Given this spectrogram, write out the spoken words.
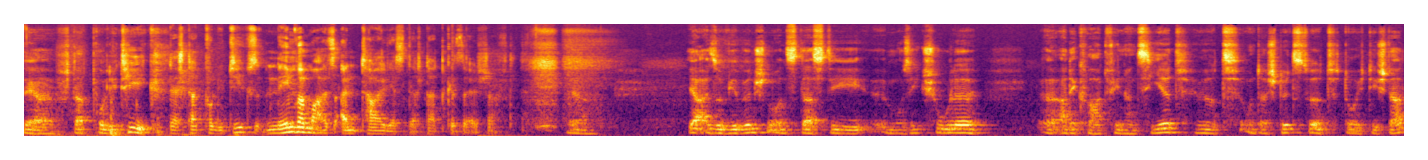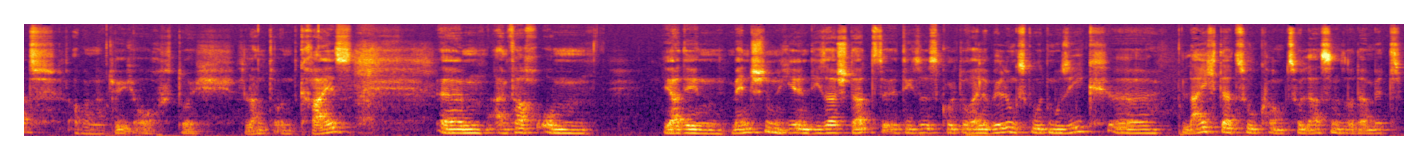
der Stadtpolitik? Der Stadtpolitik nehmen wir mal als einen Teil jetzt der Stadtgesellschaft. Ja, ja also wir wünschen uns, dass die Musikschule äh, adäquat finanziert wird, unterstützt wird durch die Stadt, aber natürlich auch durch Land und Kreis. Ähm, einfach um ja, den Menschen hier in dieser Stadt äh, dieses kulturelle Bildungsgut Musik äh, leichter zukommen zu lassen, so damit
